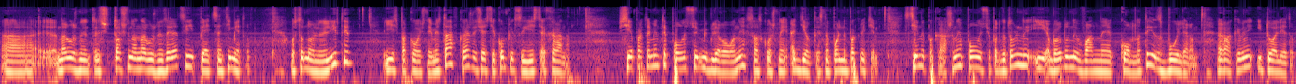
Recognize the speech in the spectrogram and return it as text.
а, наружная, толщина наружной изоляции 5 см. Установлены лифты, есть парковочные места, в каждой части комплекса есть охрана. Все апартаменты полностью меблированы с роскошной отделкой с напольным покрытием. Стены покрашены, полностью подготовлены и оборудованы ванные комнаты с бойлером, раковиной и туалетом.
